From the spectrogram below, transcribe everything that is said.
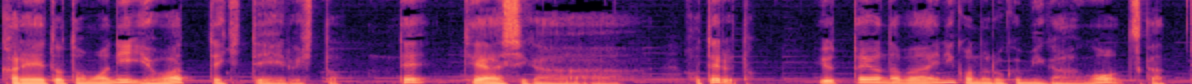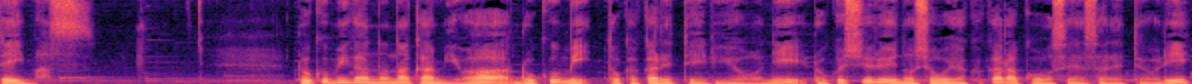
加齢とともに弱ってきている人で手足がほてると言ったような場合にこの六味丸を使っています。六味丸の中身は六味と書かれているように6種類の生薬から構成されており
